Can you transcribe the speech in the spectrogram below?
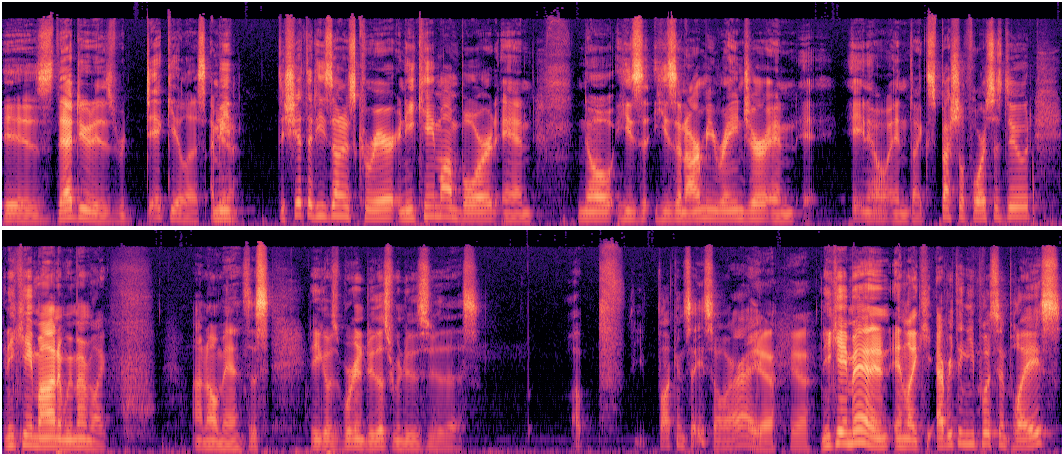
is that dude is ridiculous. I Yeah. mean, the shit that he's done in his career, and he came on board, and no, he's he's an Army Ranger, and you know, and like special forces dude, and he came on, and we remember like, I don't know, man. This And he goes, we're gonna do this, we're gonna do this, do this. Oh, pff, you fucking say so. All right. Yeah. Yeah. And he came in and, and like he- everything he puts in place,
